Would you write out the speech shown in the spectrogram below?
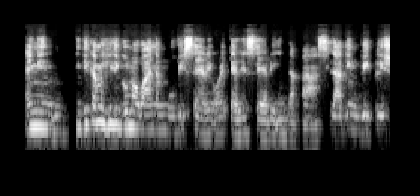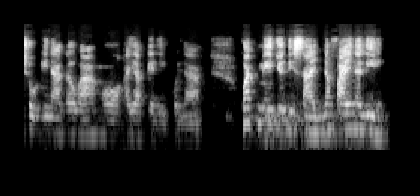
I mean, hindi ka mahilig gumawa ng movie series or teleserye in the past. Laging weekly show ginagawa mo, kaya pelikula. What made you decide na finally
